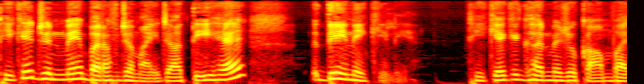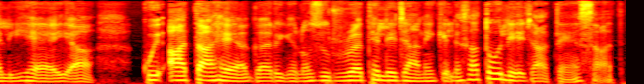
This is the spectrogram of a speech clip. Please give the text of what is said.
ठीक है, जिनमें बर्फ़ जमाई जाती है देने के लिए, ठीक है, कि घर में जो काम वाली है या कोई आता है अगर यू नो ज़रूरत है ले जाने के लिए साथ तो ले जाते हैं साथ।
